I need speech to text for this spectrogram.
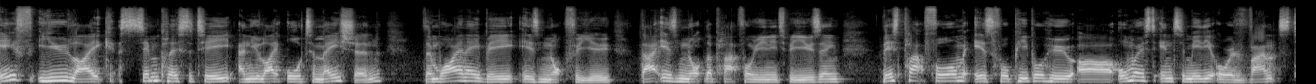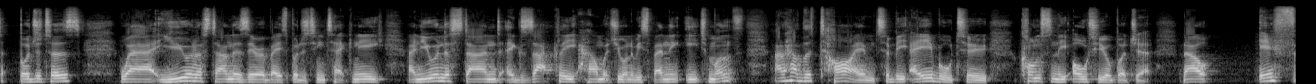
If you like simplicity and you like automation, then YNAB is not for you. That is not the platform you need to be using. This platform is for people who are almost intermediate or advanced budgeters, where you understand the zero-based budgeting technique and you understand exactly how much you want to be spending each month and have the time to be able to constantly alter your budget. Now, if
